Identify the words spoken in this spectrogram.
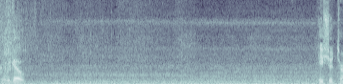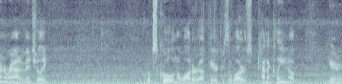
there we go. He should turn around eventually looks cool in the water up here because the water's kind of clean up here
